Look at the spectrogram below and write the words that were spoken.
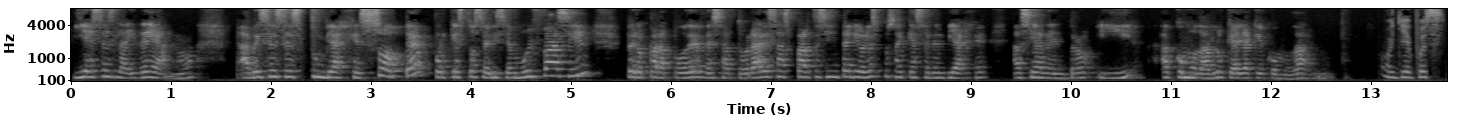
Y esa es la idea, ¿no? A veces es un viaje sote, porque esto se dice muy fácil, pero para poder desatorar esas partes interiores, pues hay que hacer el viaje hacia adentro y acomodar lo que haya que acomodar, ¿no? Oye, pues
